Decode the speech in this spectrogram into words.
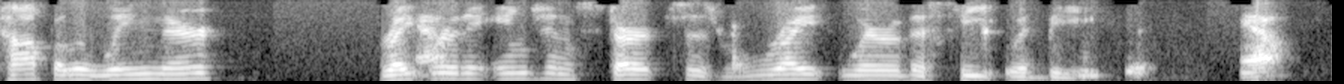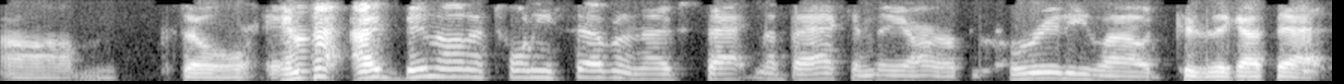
top of the wing there, right where the engine starts is right where the seat would be. Yeah. Um, so, and I, I've been on a 27 and I've sat in the back and they are pretty loud because they got that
